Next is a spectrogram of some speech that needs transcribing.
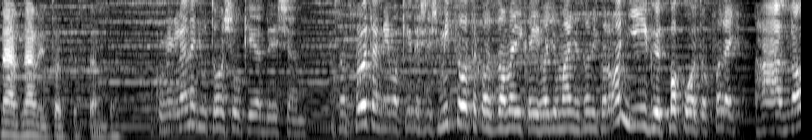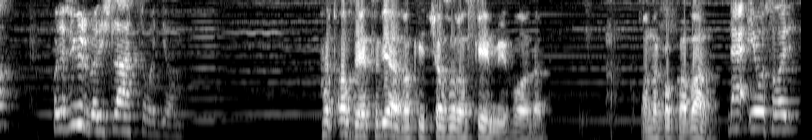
nem, nem jutott eszembe. Akkor még lenne egy utolsó kérdésem. Viszont föltenném a kérdést, és mit szóltak az amerikai hagyományhoz, amikor annyi égőt pakoltok fel egy házra, hogy az űrből is látszódjon? Hát azért, hogy elvakítsa az orosz kémműholdat. Annak oka van. De jó szó, hogy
